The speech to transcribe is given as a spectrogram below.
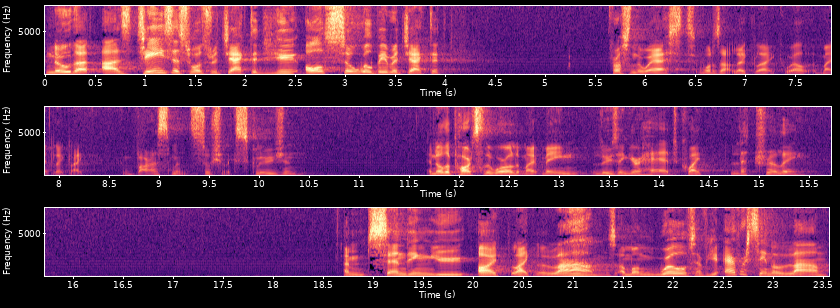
Know that as Jesus was rejected, you also will be rejected. For us in the West, what does that look like? Well, it might look like embarrassment, social exclusion. In other parts of the world, it might mean losing your head, quite literally. I'm sending you out like lambs among wolves. Have you ever seen a lamb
